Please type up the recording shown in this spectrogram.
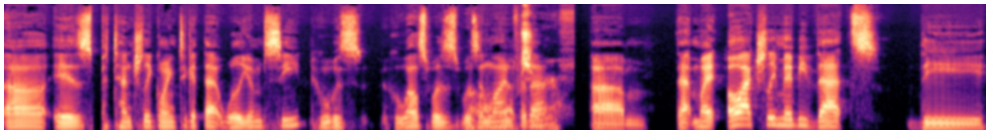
uh, is potentially going to get that Williams seat? Who was who else was was oh, in line for sure. that? Um, that might. Oh, actually, maybe that's the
